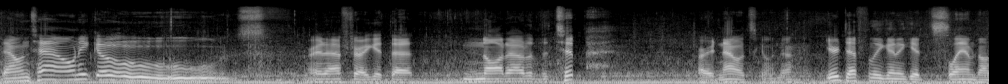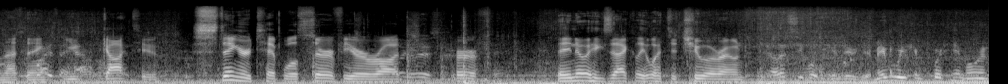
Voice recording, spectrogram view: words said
Downtown it goes. Right after I get that knot out of the tip. All right, now it's going down. You're definitely gonna get slammed on that thing. You got to. Stinger tip will serve your rod Look at this. perfect. They know exactly what to chew around. Now let's see what we can do here. Maybe we can put him on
